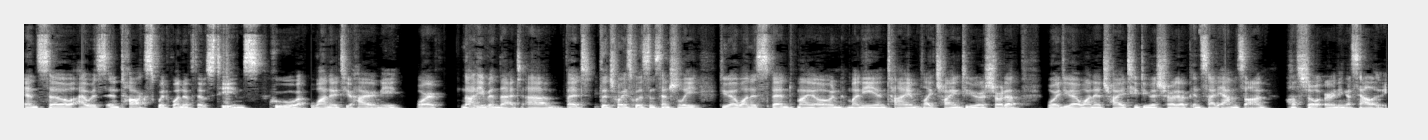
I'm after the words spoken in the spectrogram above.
And so I was in talks with one of those teams who wanted to hire me, or not even that. Um, but the choice was essentially do I want to spend my own money and time like trying to do a startup, or do I want to try to do a startup inside Amazon? while still earning a salary.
